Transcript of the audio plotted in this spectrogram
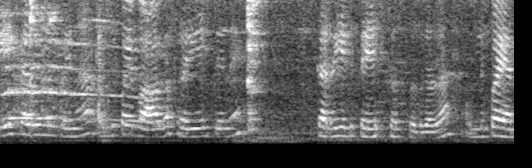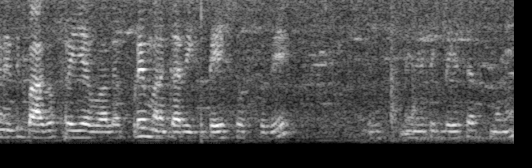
ఏ కర్రీలోకైనా ఉల్లిపాయ బాగా ఫ్రై అయితేనే కర్రీకి టేస్ట్ వస్తుంది కదా. ఉల్లిపాయ అనేది బాగా ఫ్రై అవ్వాలి. అప్పుడే మన కర్రీకి టేస్ట్ వస్తుంది. నేనైతే వేసేస్తున్నాను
